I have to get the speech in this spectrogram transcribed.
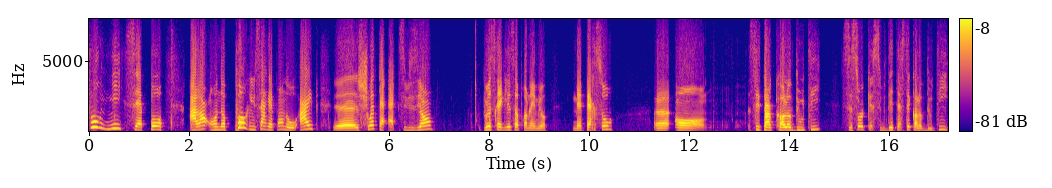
fournissaient pas. Alors, on n'a pas réussi à répondre au hype. Euh, je souhaite qu'Activision puisse régler ce problème-là. Mais perso, euh, c'est un Call of Duty c'est sûr que si vous détestez Call of Duty,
